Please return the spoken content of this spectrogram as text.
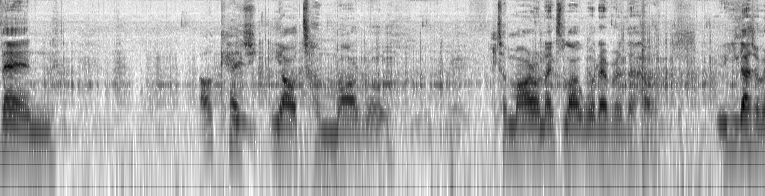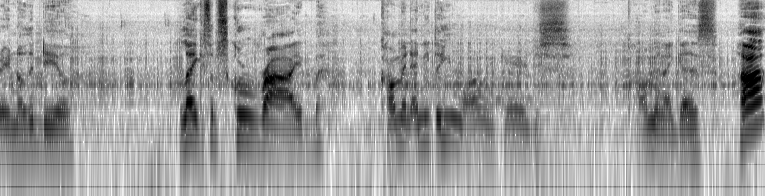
then, I'll catch y'all tomorrow. Tomorrow, next vlog, whatever the hell. You guys already know the deal. Like, subscribe, comment anything you want. Care. Just comment, I guess. Huh?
